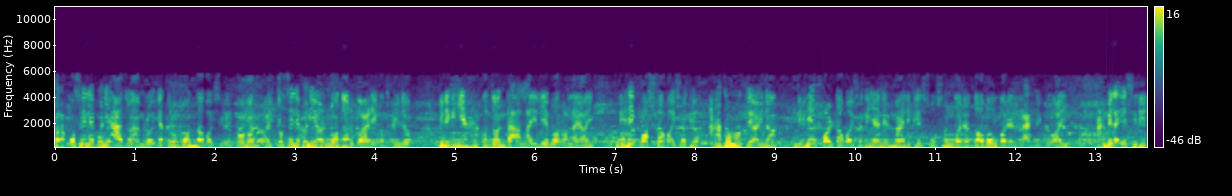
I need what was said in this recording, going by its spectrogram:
तर कसैले पनि आज हाम्रो यत्रो बन्द भइसक्यो कमान है कसैले पनि नजर गाडेको छैन। किनकि यहाँको जनताहरूलाई लेबरहरूलाई है धेरै कष्ट भइसक्यो। आज मात्रै होइन धेरैपल्ट भइसक्यो यहाँनिर मालिकले शोषण गरेर दबाउ गरेर राखेको है। हामीलाई यसरी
